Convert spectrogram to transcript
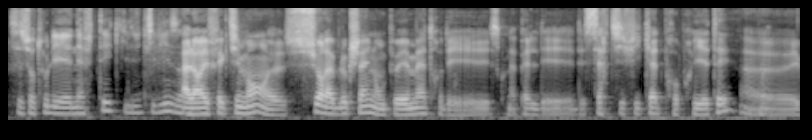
C'est surtout les NFT qu'ils utilisent? Alors effectivement, euh, sur la blockchain, on peut émettre des, ce qu'on appelle des, certificats de propriété. Euh,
